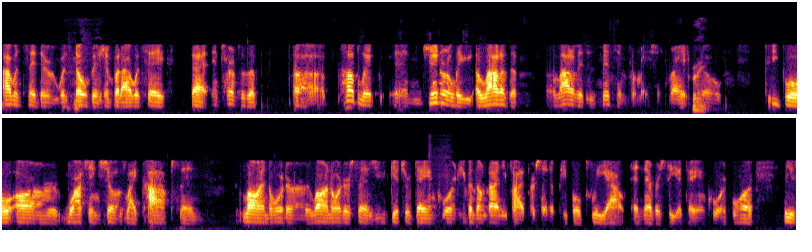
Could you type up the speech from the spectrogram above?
I wouldn't say there was no vision, but I would say that in terms of the uh, public and generally, a lot of the a lot of it is misinformation, right? Right. So people are watching shows like Cops and Law and Order. Law and Order says you get your day in court, even though 95% of people plea out and never see a day in court. Or these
